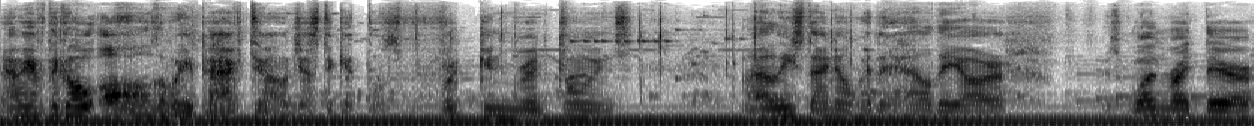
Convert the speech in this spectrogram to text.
Now we have to go all the way back down just to get those freaking red coins. But at least I know where the hell they are. There's one right there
